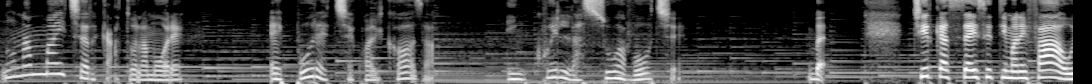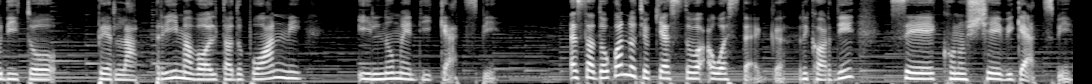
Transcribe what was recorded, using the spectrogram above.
non ha mai cercato l'amore, eppure c'è qualcosa in quella sua voce. Beh, circa sei settimane fa ho udito per la prima volta dopo anni il nome di Gatsby è stato quando ti ho chiesto a West Egg, ricordi? Se conoscevi Gatsby.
